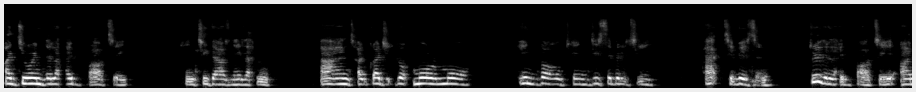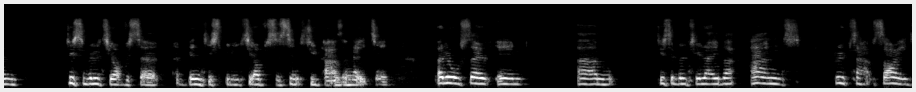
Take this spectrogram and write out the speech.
I joined the Labour Party in 2011 and I gradually got more and more involved in disability activism through the Labour Party. I'm disability officer, I've been disability officer since 2018, but also in um, disability labour and groups outside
